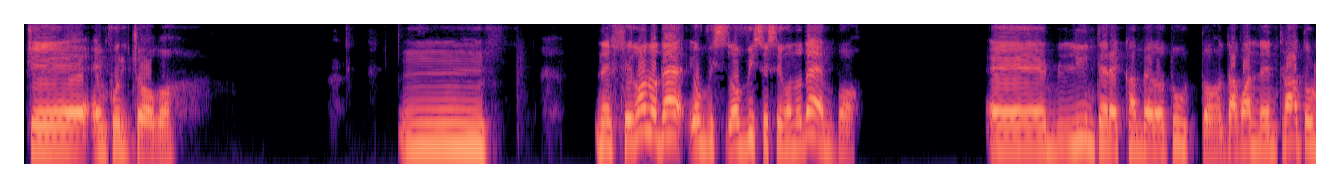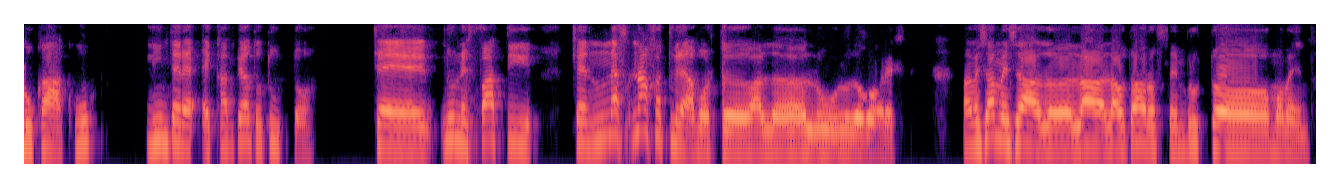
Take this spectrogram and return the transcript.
Che è in fuorigioco. Mm, nel secondo tempo ho visto, ho visto il secondo tempo e l'Inter è cambiato tutto da quando è entrato Lukaku l'Inter è cambiato tutto cioè non è fatti cioè non, è, non ha fatto vedere la porta al Ludogorets ma mi sa mi sa la, Lautaro sta in brutto momento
